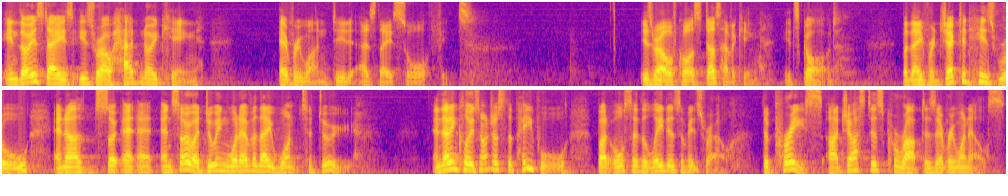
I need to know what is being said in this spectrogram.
In those days, Israel had no king, everyone did as they saw fit. Israel, of course, does have a king, it's God but they've rejected his rule and, are so, and, and so are doing whatever they want to do. And that includes not just the people, but also the leaders of Israel. The priests are just as corrupt as everyone else.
